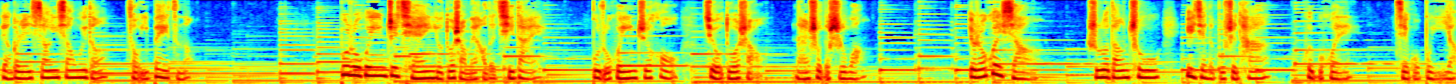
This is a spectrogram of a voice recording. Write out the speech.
两个人相依相偎的走一辈子呢？步入婚姻之前有多少美好的期待？步入婚姻之后就有多少难受的失望？有人会想：如若当初遇见的不是他，会不会结果不一样？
